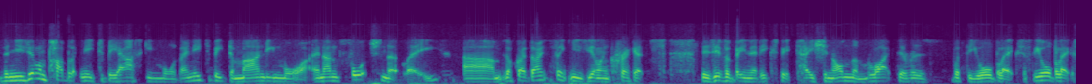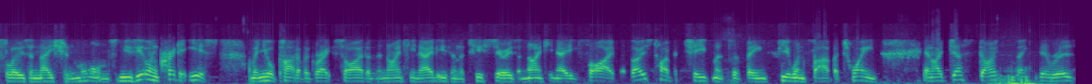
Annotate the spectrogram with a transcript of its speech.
the New Zealand public need to be asking more. They need to be demanding more. And unfortunately, um, look, I don't think New Zealand cricket's there's ever been that expectation on them like there is with the All Blacks. If the All Blacks lose, a nation mourns. New Zealand cricket, yes. I mean, you're part of a great side in the 1980s and the Test series in 1985, but those type achievements have been few and far between. And I just don't think there is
